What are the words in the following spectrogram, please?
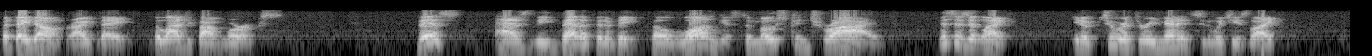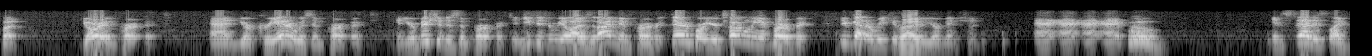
but they don't, right? They the logic bomb works. This has the benefit of being the longest, the most contrived. This isn't like, you know, two or three minutes in which he's like, but you're imperfect, and your creator was imperfect, and your mission is imperfect, and you didn't realize that I'm imperfect. Therefore, you're totally imperfect. You've got to reconsider right. your mission. Eh, eh, eh, boom. Instead, it's like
